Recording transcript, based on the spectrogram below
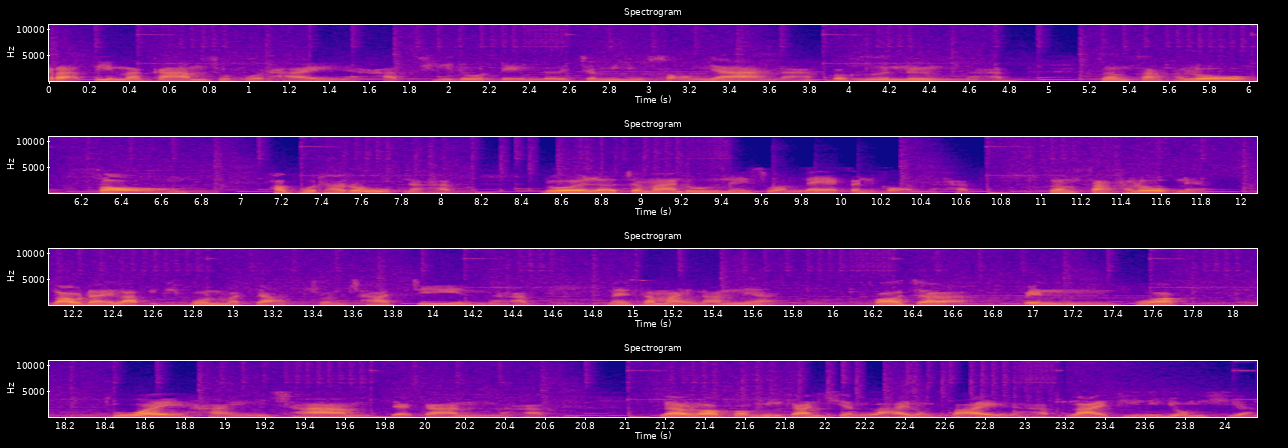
ประติมากรรมสุโขทัยนะครับที่โดดเด่นเลยจะมีอยู่ 2 อย่างนะครับ ก็คือ1นะครับเครื่องสังคโลก 2 พระพุทธรูปนะครับ โดยเราจะมาดูในส่วนแรกกันก่อนนะครับ เครื่องสังคโลกเนี่ยเราได้รับอิทธิพลมาจากชนชาติจีนนะครับ ในสมัยนั้นเนี่ยก็จะเป็นพวกถ้วยไหชามแจกันนะครับแล้วเราก็มีการเขียนลายลงไปนะครับ ลายที่นิยมเขียน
